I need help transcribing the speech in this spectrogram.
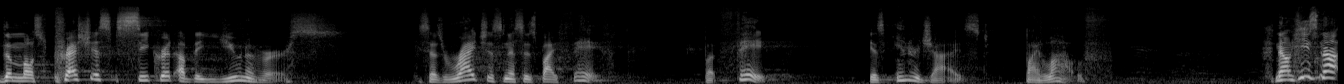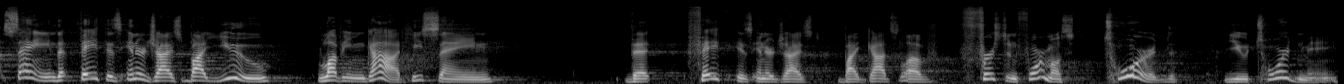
the most precious secret of the universe. He says, righteousness is by faith, but faith is energized by love. Now, he's not saying that faith is energized by you loving God. He's saying that faith is energized by God's love first and foremost toward you, toward me,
